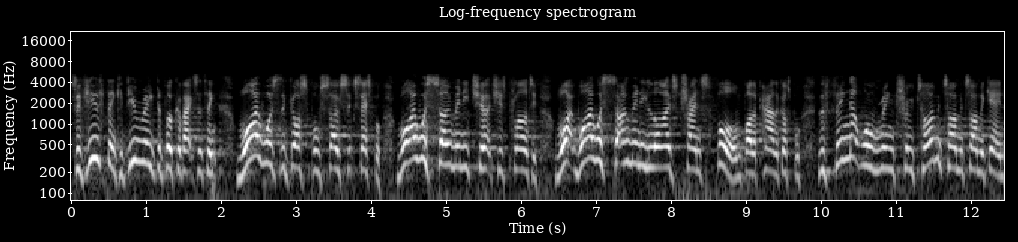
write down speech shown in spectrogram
So, if you think, if you read the book of Acts and think, why was the gospel so successful? Why were so many churches planted? Why, why were so many lives transformed by the power of the gospel? The thing that will ring true time and time and time again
